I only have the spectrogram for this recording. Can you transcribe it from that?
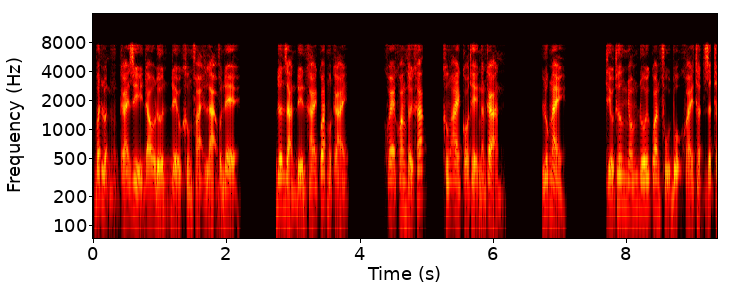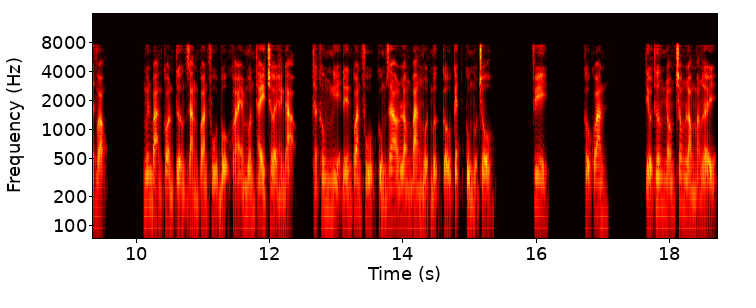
bất luận cái gì đau đớn đều không phải là vấn đề. Đơn giản đến khái quát một cái. Khoe khoang thời khắc, không ai có thể ngăn cản. Lúc này, tiểu thương nhóm đối quan phủ bộ khoái thật rất thất vọng. Nguyên bản còn tưởng rằng quan phủ bộ khoái muốn thay trời hành đạo, thật không nghĩ đến quan phủ cùng giao long bang một mực cấu kết cùng một chỗ. Phi, cầu quan. Tiểu thương nhóm trong lòng mang lấy,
